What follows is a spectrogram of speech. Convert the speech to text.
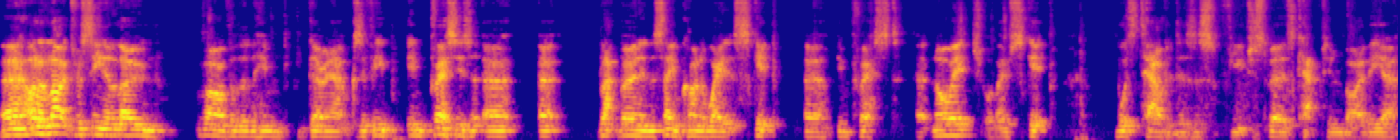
Uh, I'd have liked to have seen a loan rather than him going out because if he impresses uh, Blackburn in the same kind of way that Skip uh, impressed at Norwich, although Skip was touted as a future Spurs captain by the uh,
